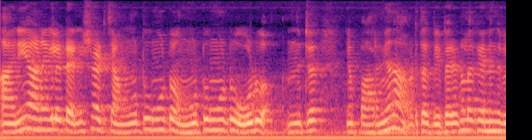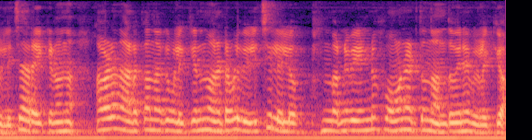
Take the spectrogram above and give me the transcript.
അനിയാണെങ്കിൽ ടെൻഷൻ അടിച്ച് അങ്ങോട്ടും ഇങ്ങോട്ടും അങ്ങോട്ടും ഇങ്ങോട്ടും ഓടുക എന്നിട്ട് ഞാൻ പറഞ്ഞതാ അവിടുത്തെ വിവരങ്ങളൊക്കെ എന്നെ വിളിച്ചറിയിക്കണമെന്ന് അവിടെ നടക്കാന്നൊക്കെ വിളിക്കണമെന്ന് പറഞ്ഞിട്ട് അവൾ വിളിച്ചില്ലല്ലോ. എന്ന് പറഞ്ഞ് വീണ്ടും ഫോൺ എടുത്ത് നന്ദുവിനെ വിളിക്കുക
